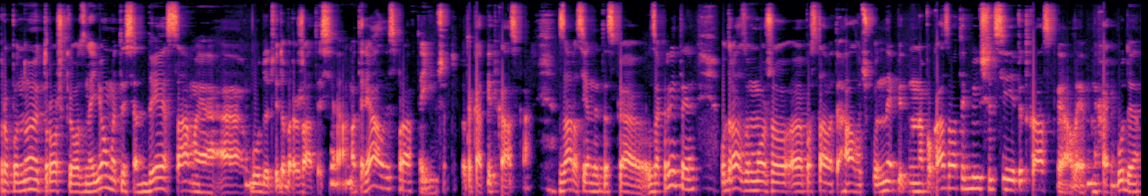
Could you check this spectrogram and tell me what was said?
пропоную трошки ознайомитися, де саме е, будуть відображатися матеріали справ та інше. Тобто така підказка. Зараз я натискаю закрити. Одразу можу е, поставити галочку, не, під, не показувати більше цієї підказки, але нехай буде,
